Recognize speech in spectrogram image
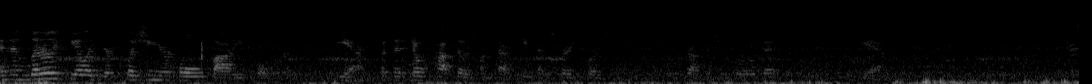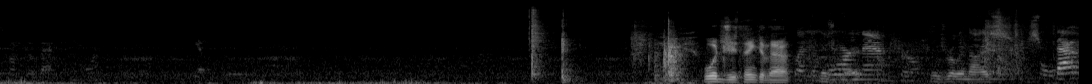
and then literally feel like you're pushing your whole body forward. Yeah, but then don't pop those ones out. Keep them straight towards me. Drop it just a little bit. Yeah. This one go back anymore. Yep. What'd you think of that? Like That's a more great. natural. It was really nice. That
